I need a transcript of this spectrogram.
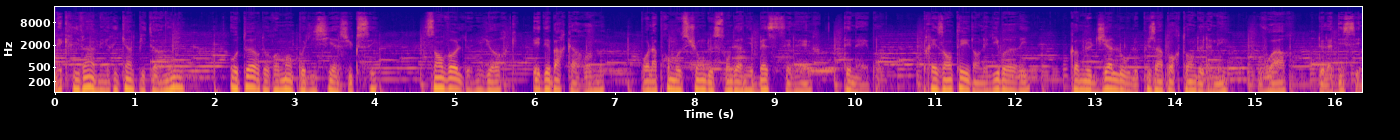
L'écrivain américain Peter Neal, auteur de romans policiers à succès, s'envole de New York et débarque à Rome pour la promotion de son dernier best-seller, Ténèbres, présenté dans les librairies comme le giallo le plus important de l'année, voire de la décennie.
